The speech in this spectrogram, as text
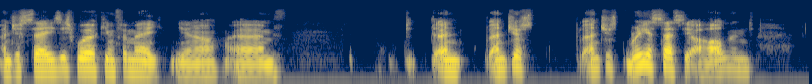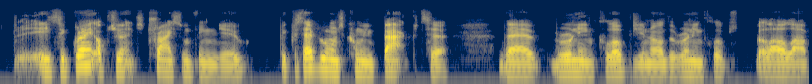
and just say, is this working for me? You know, um, and and just and just reassess it all. And it's a great opportunity to try something new because everyone's coming back to their running clubs. You know, the running clubs will all have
